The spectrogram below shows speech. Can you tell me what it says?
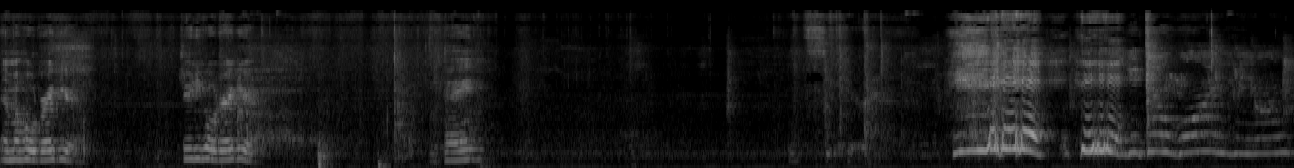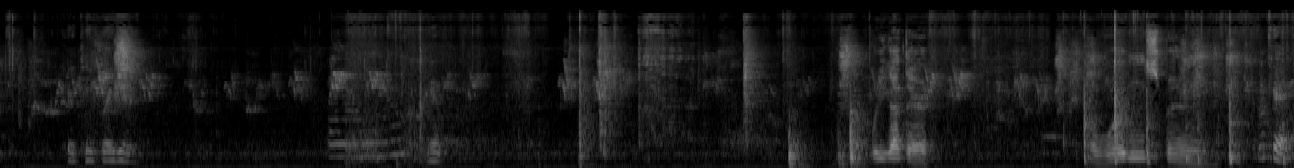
Emma, hold right here. Judy, hold right here. Okay. Let's see here. you do one, you know. Okay, tape right here. Yep. What do you got there? A wooden spoon. Okay,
